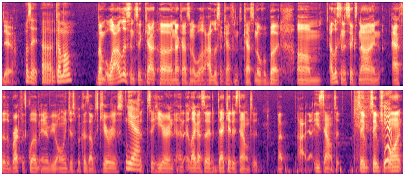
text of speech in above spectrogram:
Yeah. Was it uh, Gummo? Gum- well, I listened to Ca- uh, not Casanova. Well, I listened to Cas- Casanova, but um, I listened to Six Nine after the Breakfast Club interview only just because I was curious Yeah. to, to hear. And, and like I said, that kid is talented. I, I, he's talented. Say say what you Yeah. want.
